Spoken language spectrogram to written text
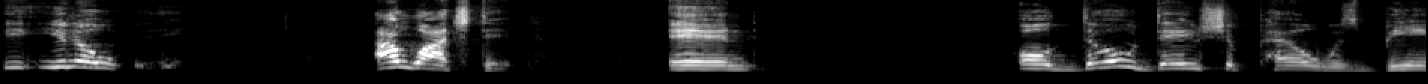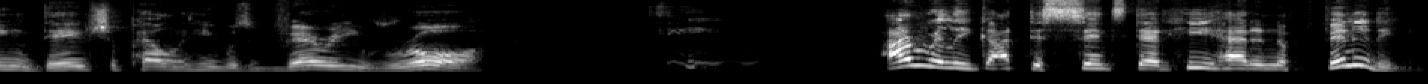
You know, I watched it, and although Dave Chappelle was being Dave Chappelle and he was very raw, I really got the sense that he had an affinity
